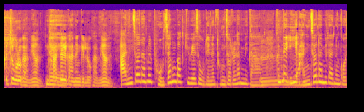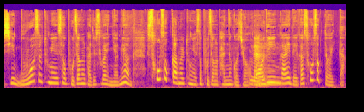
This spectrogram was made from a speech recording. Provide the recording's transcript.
그쪽으로 가면 네. 다들 가는 길로 가면 안전함을 보장받기 위해서 우리는 동조를 합니다. 음. 근데 이 안전함이라는 것이 무엇을 통해서 보장을 받을 수가 있냐면 소속감을 통해서 보장을 받는 거죠. 네. 어디인가에 내가 소속되어 있다.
